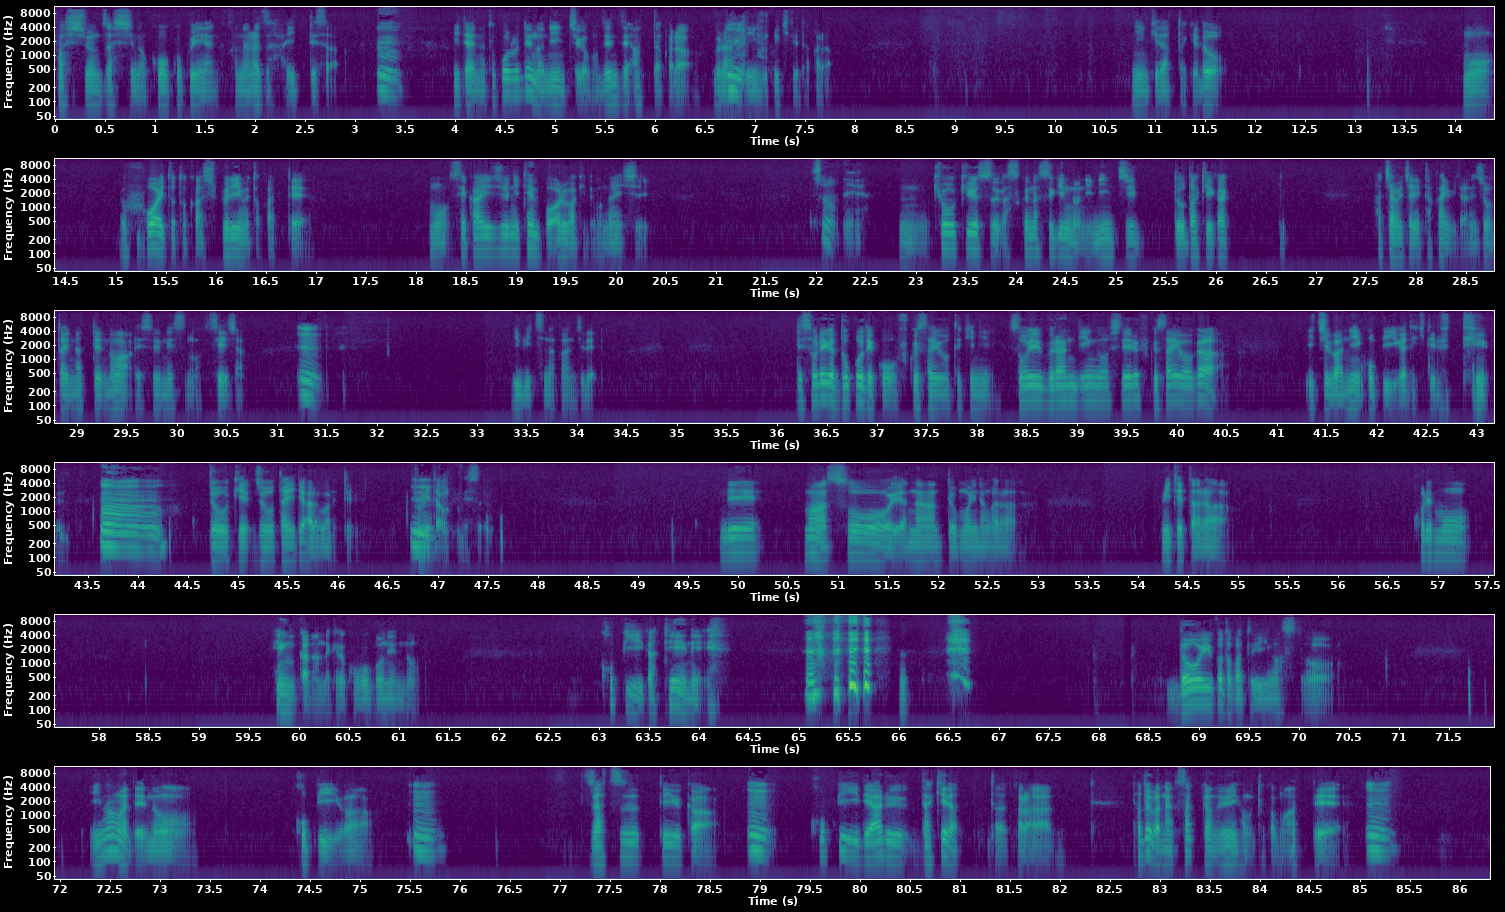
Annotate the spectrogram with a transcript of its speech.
ファッション雑誌の広告には必ず入ってさ、うん。みたいなところでの認知がもう全然あったから、ブランディングできてたから、人気だったけど、もう、オフホワイトとかシュプリームとかって、もう世界中に店舗あるわけでもないし、そうね。うん、供給数が少なすぎるのに認知度だけがはちゃめちゃに高いみたいな状態になってるのは SNS のせいじゃん。うん。いびつな感じで。で、それがどこでこう副作用的に、そういうブランディングをしている副作用が市場にコピーができてるっていううん。状況状態で現れてると見たわけですよ。で、まあそうやなって思いながら見てたら、これも変化なんだけど、ここ5年の。コピーが丁寧。どういうことかと言いますと、今までのコピーはうん。雑っていうか、うん。コピーであるだけだったから、例えばなんかサッカーのユニフォームとかもあって、うん。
